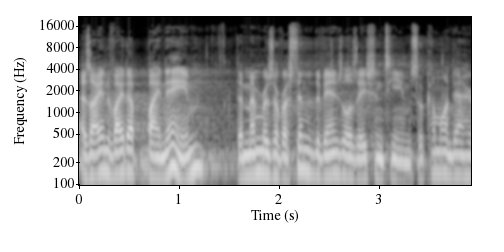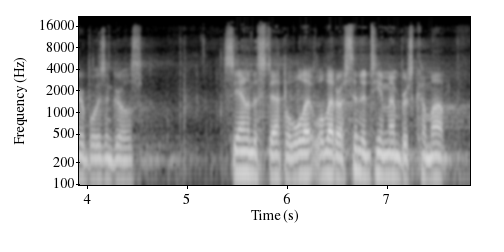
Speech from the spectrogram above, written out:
As I invite up by name the members of our Synod evangelization team. So come on down here, boys and girls. Stand on the step, and we'll let, we'll let our Synod team members come up.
